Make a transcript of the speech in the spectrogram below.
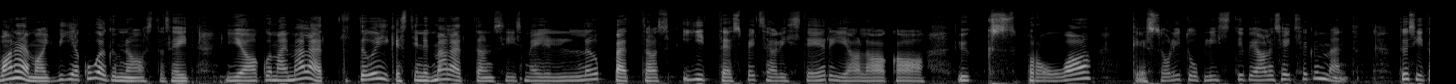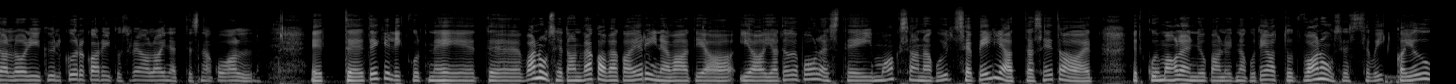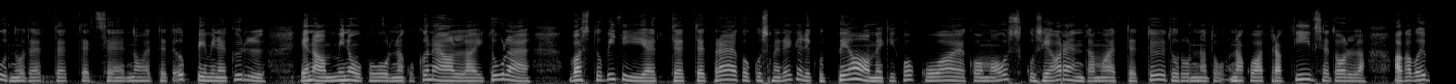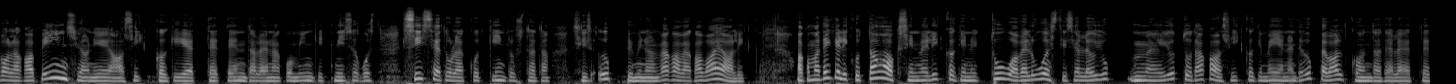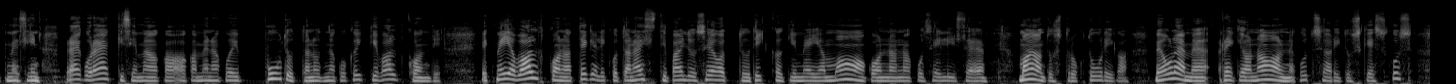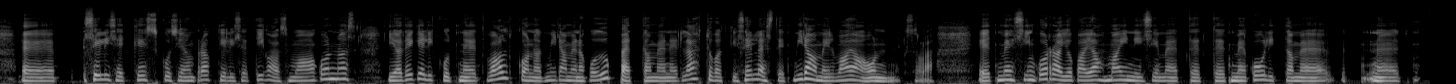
vanemaid, viie-kuuekümne aastaseid ja kui ma ei mäleta, õigesti nüüd mäletan, siis meil lõpetas IT-spetsialisti erialaga üks proua, kes oli tublisti peale seitsekümmend. tõsi, tal oli küll kõrgharidus reaalainetes nagu all. et eh, tegelikult need eh, vanused on väga-väga erinevad ja, ja, ja tõepoolest ei maksa nagu üldse peljata seda, et, et kui ma olen juba nüüd nagu teatud vanusesse või ikka jõudnud, et, et, et see noh, et, et õppimine küll enam minu puhul nagu kõne alla ei tule. vastupidi, et, et, et praegu, kus me tegelikult peamegi kogu aeg oma oskusi arendama, et, et tööturul nagu, nagu atraktiivsed olla, aga võib-olla ka pensionieas ikkagi, et, et endale nagu mingit niisugust sissetulekut kindlustada, siis õppimine on väga-väga vajalik. aga ma tegelikult tahaksin veel ikkagi nüüd tuua veel uuesti selle jutu tagasi ikkagi meie nende õppevaldkondadele, et, et me siin praegu rääkisime, aga, aga me nagu ei puudutanud nagu kõiki valdkondi. et meie valdkonnad tegelikult on hästi palju seotud ikkagi meie maakonna nagu sellise majandusstruktuuriga. me oleme regionaalne kutsehariduskeskus, eh, selliseid keskusi on praktiliselt igas maakonnas ja tegelikult need valdkonnad, mida me nagu õpetame, need lähtuvadki sellest, et mida meil vaja on, eks ole. et me siin korra juba jah mainisime, et, et, et me koolitame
